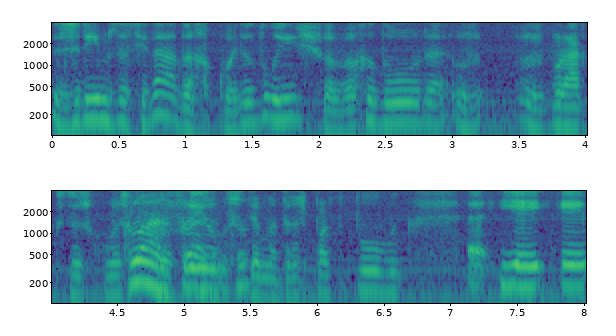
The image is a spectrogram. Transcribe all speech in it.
gerimos a cidade, a recolha do lixo, a varredura, os, os buracos das ruas claro, que referiu, claro, o sistema de transporte público. Uh, e é, é,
